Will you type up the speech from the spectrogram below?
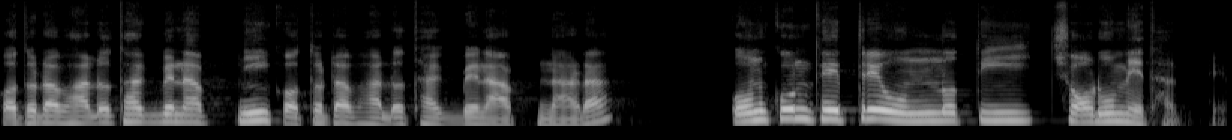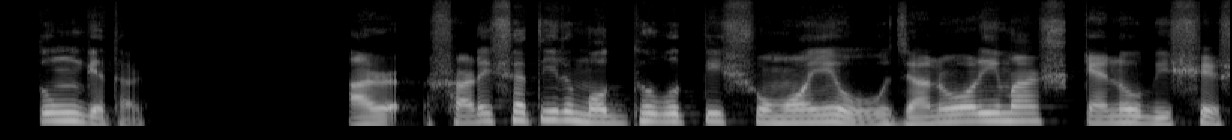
কতটা ভালো থাকবেন আপনি, কতটা ভালো থাকবেন আপনারা, কোন, কোন ক্ষেত্রে উন্নতি চরমে থাকবে, তুঙ্গে থাকবে। আর সাড়ে সাতির মধ্যবর্তী সময়েও জানুয়ারি মাস কেন বিশেষ?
